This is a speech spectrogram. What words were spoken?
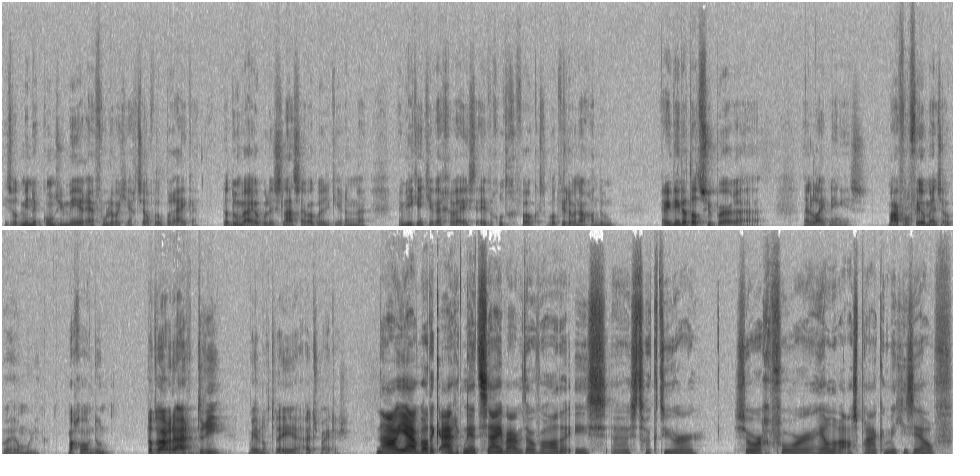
eens wat minder consumeren en voelen wat je echt zelf wil bereiken. Dat doen wij ook wel eens. Laatst zijn we ook wel eens een keer een, een weekendje weg geweest. Even goed gefocust op wat willen we nou gaan doen. En ik denk dat dat super eh enlightening is. Maar voor veel mensen ook wel heel moeilijk. Maar gewoon doen. Dat waren er eigenlijk drie. Maar je hebt nog twee eh, uitsmijters. Nou ja, wat ik eigenlijk net zei, waar we het over hadden, is eh, structuur Zorg voor heldere afspraken met jezelf.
